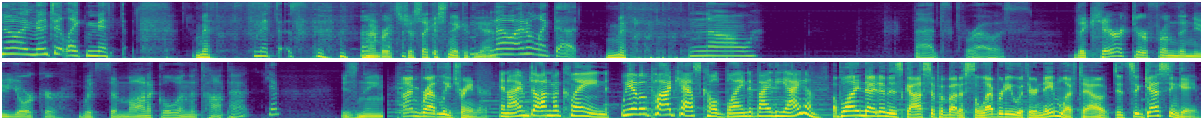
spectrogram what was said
No, I meant it like myths. Myth. Myths. Remember, it's just like a snake at the end. No, I don't like that. Myth. No, that's gross. The character from The New Yorker with the monocle and the top hat Yep. is named. I'm Bradley Trainer. And I'm Don McClain. We have a podcast called Blinded by the Item. A blind item is gossip about a celebrity with their name left out. It's a guessing game,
